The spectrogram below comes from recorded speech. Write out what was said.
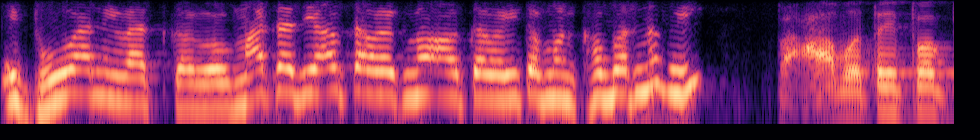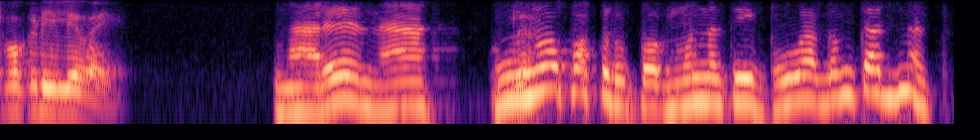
એ ભુવાની વાત કરો. માતાજી આવતા હોય કે ન આવતા હોય એ તો મને ખબર નથી. આ તો પગ પકડી લેવાય. ના રે ના. હું ન પકડું પગ. મને તો ભુવા ગમતા જ નથી.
